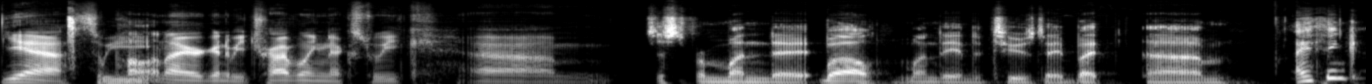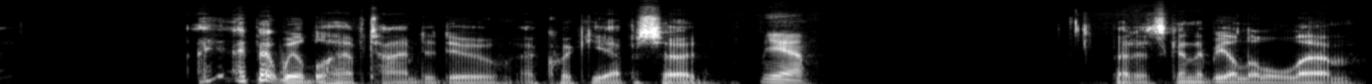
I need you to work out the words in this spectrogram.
yeah. So We- Paul and I are going to be traveling next week. Um, just from Monday. Well, Monday into Tuesday, but um, I think I, I bet we'll have time to do a quickie episode. yeah, But it's going to be a little. Um,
